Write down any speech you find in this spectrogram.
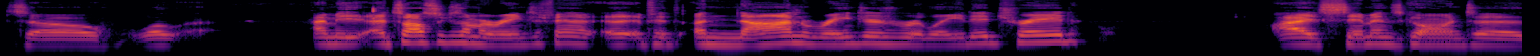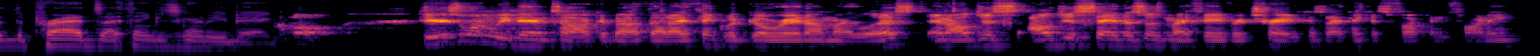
So, well, I mean, it's also because I'm a Rangers fan. If it's a non-Rangers related trade, I Simmonds going to the Preds, I think is going to be big. Oh, here's one we didn't talk about that I think would go right on my list, and I'll just I'll just say this was my favorite trade because I think it's fucking funny.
